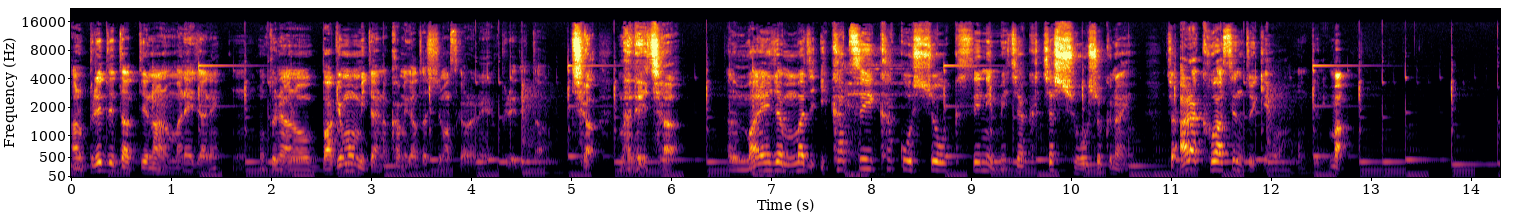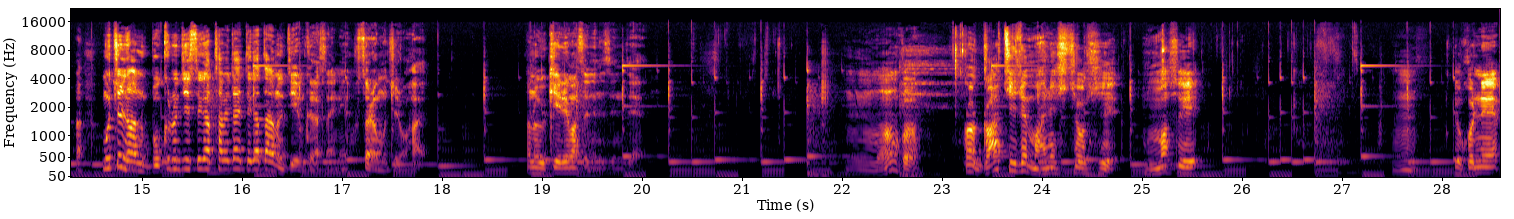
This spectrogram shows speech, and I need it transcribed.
あのプレデターっていうのはあのマネージャーね。うん、本当にあのバケモンみたいな髪型してますからね、プレデター。違う、マネージャー。あのマネージャーマジいかつい過去しょうくせにめちゃくちゃ小食なんよ。ちょ、あれは食わせんといけんわ、本当に。まあ、あもちろんあの僕の実績が食べたいって方はあの DM くださいね。それはもちろん、はい。あの、受け入れますね、全然。うん、なんか、これガチで真似してほしい。うますぎ。うん。で、これね、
